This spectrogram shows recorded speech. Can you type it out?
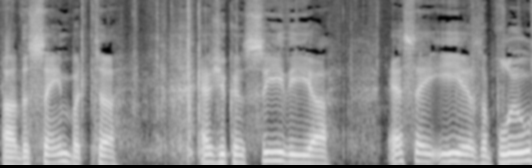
the same, but as you can see, the SAE is a blue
